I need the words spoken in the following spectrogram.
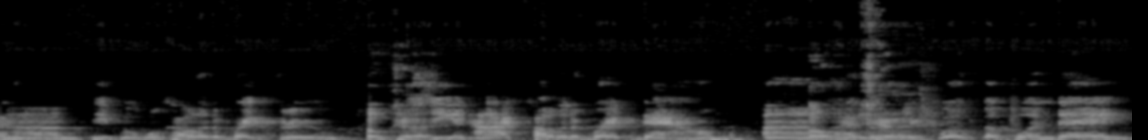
Um, people will call it a breakthrough. Okay. She and I call it a breakdown. Um, I Okay. literally woke up one day,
